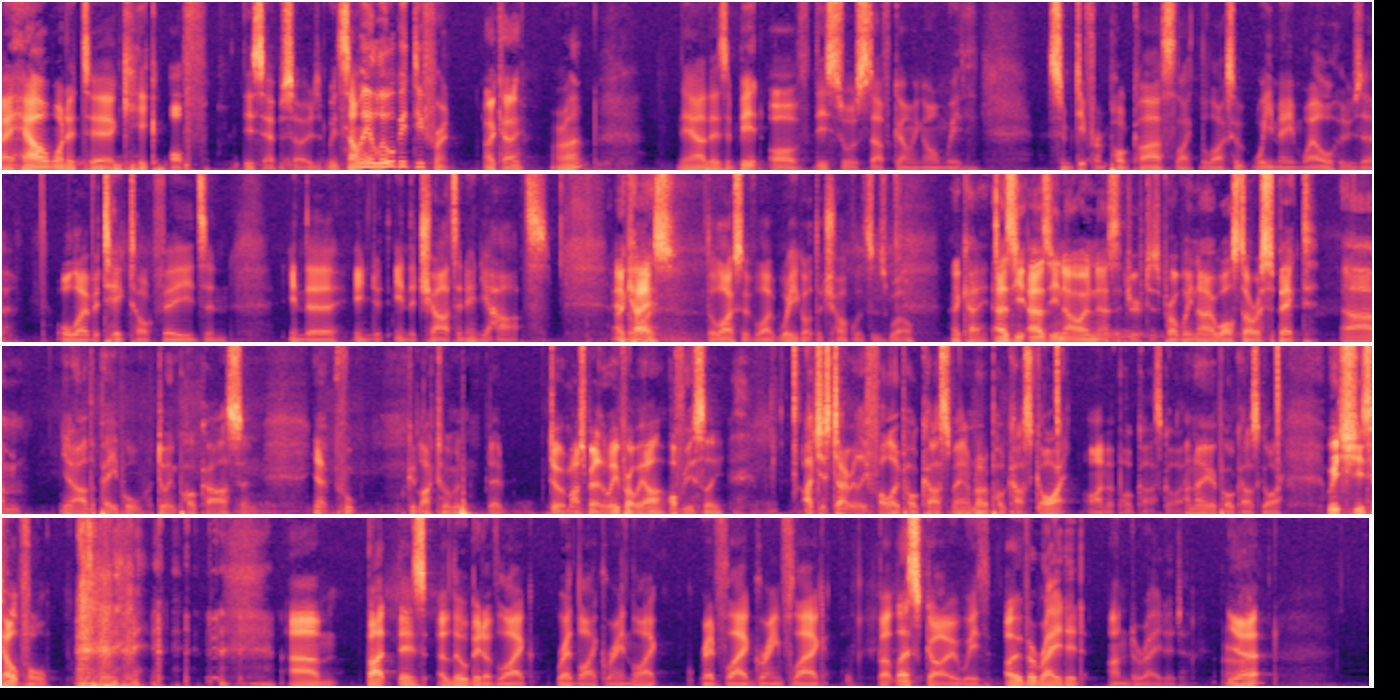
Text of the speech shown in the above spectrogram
Mate, how I wanted to kick off this episode with something a little bit different. Okay. All right. Now, there's a bit of this sort of stuff going on with some different podcasts, like the likes of We Mean Well, who's a all over TikTok feeds and in the in the, in the charts and in your hearts. And The Okay. likes, the likes of like We Got the Chocolates as well. Okay. As you as you know, and as the drifters probably know, whilst I respect, um, you know, other people doing podcasts, and you know, good luck to them, and they're doing much better than we probably are. Obviously, I just don't really follow podcasts, man. I'm not a podcast guy. I'm a podcast guy. I know you're a podcast guy, which is helpful. Um, but there's a little bit of like red light, green light, red flag, green flag. But let's go with overrated, underrated. Yeah. right?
